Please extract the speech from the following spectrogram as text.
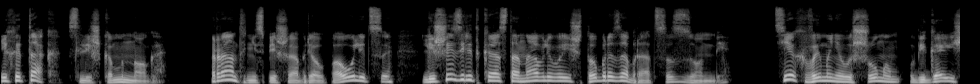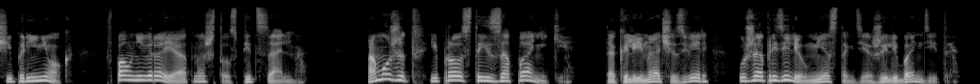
Их и так слишком много. Рант не спеша обрел по улице, лишь изредка останавливаясь, чтобы разобраться с зомби. Тех выманил шумом убегающий паренек, вполне вероятно, что специально. А может, и просто из-за паники. Так или иначе, зверь уже определил место, где жили бандиты.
